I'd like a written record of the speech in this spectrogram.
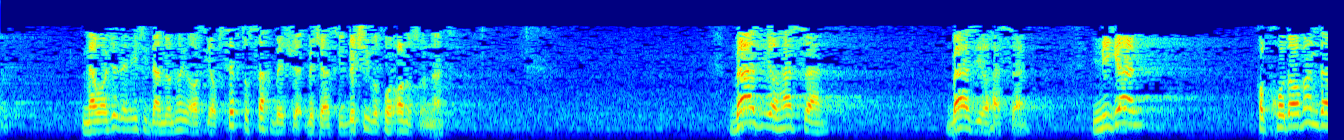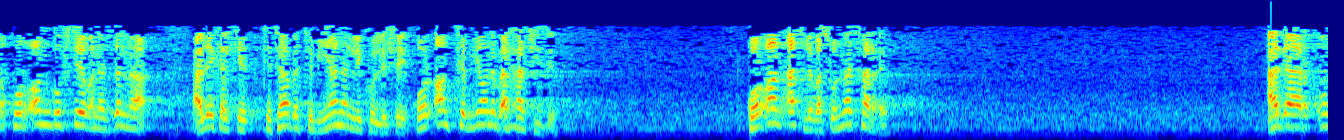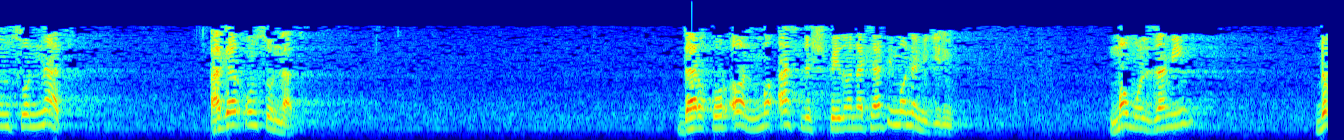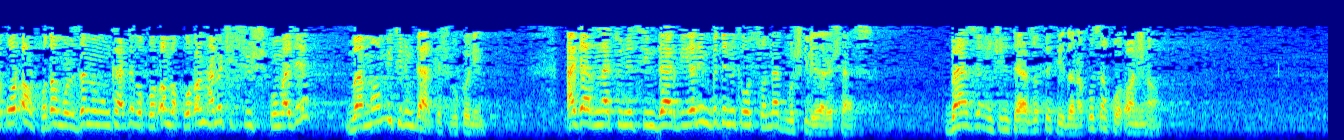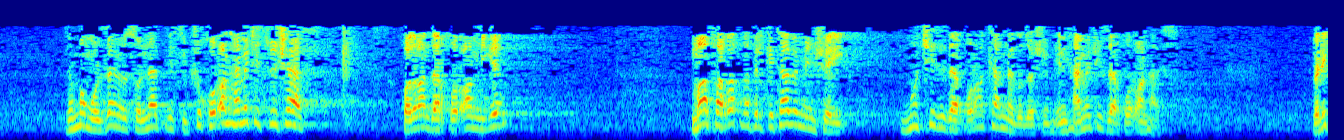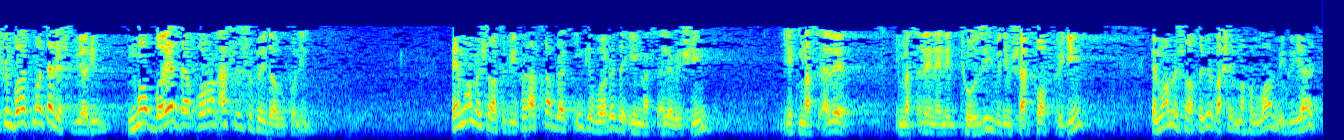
نواجذ یعنی دندان های آسیاب. سفت و سخت بچسبید. بچی به قرآن و سنت. بعضی ها هستن بعضی ها هستن. میگن خب خداوند در قرآن گفته و نزلنا عليك الكتاب تبيانا لكل شيء قرآن تبیان بر هر چیزه. قرآن اصل و سنت فرعه. اگر اون سنت اگر اون سنت در قرآن ما اصلش پیدا نکردیم ما نمی‌گیریم. ما ملزمیم به قرآن. خدا ملزممون کرده به قرآن و قرآن همه چیز توش اومده و ما می‌تونیم درکش بکنیم. اگر نتونستیم در بیاریم بدونیم که اون سنت مشکلی درش هست. بعضی این چنین تعرضاتی دارن خصوصا قرآنی ها ما ملزم سنت نیستیم. چون قرآن همه چیز توش هست. خداوند در قرآن میگه ما فرطنا فی الكتاب من شيء ما چیزی در قرآن کم نگذاشتیم. یعنی همه چیز در قرآن هست. ولیکن باید ما درش بیاریم. ما باید در قرآن اصلش رو پیدا بکنیم. امام شاطبی فقط قبل از اینکه وارد این مسئله بشیم یک مسئله این مسئله یعنی توضیح بدیم شفاف بگیم. امام شاطبی رحمه الله می‌گوید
